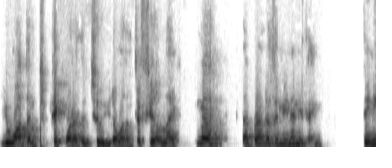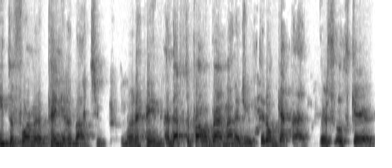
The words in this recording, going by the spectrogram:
You want them to pick one of the two. You don't want them to feel like, meh, that brand doesn't mean anything. They need to form an opinion about you. You know what I mean? And that's the problem with brand managers. They don't get that. They're so scared.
